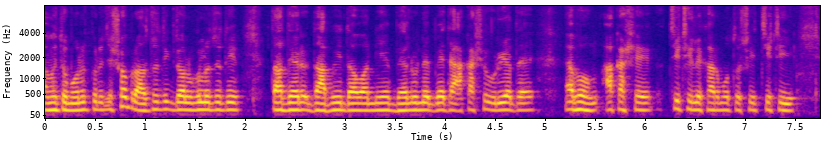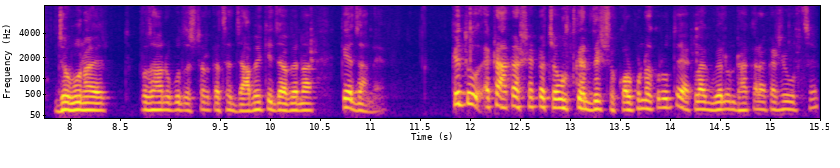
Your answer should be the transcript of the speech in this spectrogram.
আমি তো মনে করি যে সব রাজনৈতিক দলগুলো যদি তাদের দাবি দাওয়া নিয়ে বেলুনে বেঁধে আকাশে উড়িয়ে দেয় এবং আকাশে চিঠি লেখার মতো সেই চিঠি যমুনায় প্রধান উপদেষ্টার কাছে যাবে কি যাবে না, কে জানে। কিন্তু একটা আকাশে একটা চমৎকার দৃশ্য, কল্পনা করুন তো, এক লাখ বেলুন ঢাকার আকাশে উঠছে।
